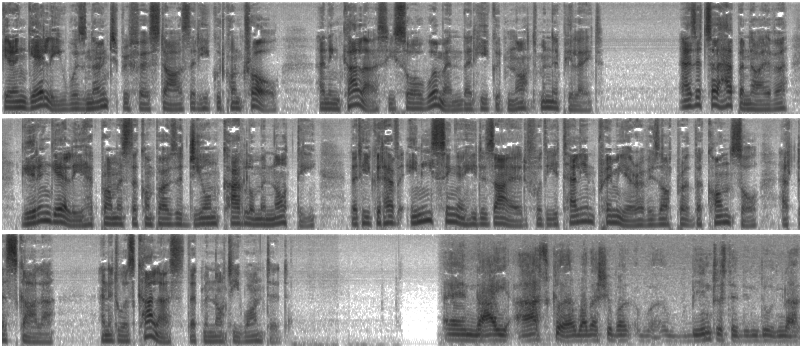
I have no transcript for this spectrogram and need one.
Ghiringhelli was known to prefer stars that he could control, and in Callas he saw a woman that he could not manipulate. As it so happened, however, Ghiringhelli had promised the composer Giancarlo Menotti that he could have any singer he desired for the Italian premiere of his opera The Consul at La Scala, and it was Callas that Menotti wanted. And I asked her whether she would be interested in doing uh,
